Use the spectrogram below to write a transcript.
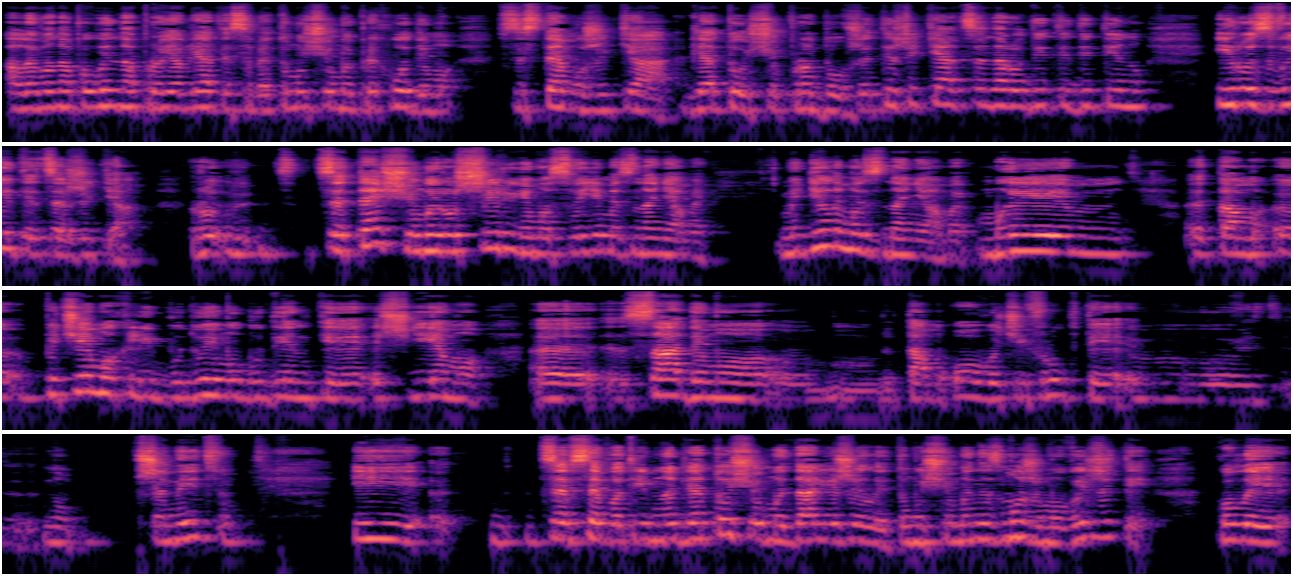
але вона повинна проявляти себе, тому що ми приходимо в систему життя для того, щоб продовжити життя, це народити дитину і розвити це життя. Це те, що ми розширюємо своїми знаннями. Ми ділимося знаннями, ми е, там е, печемо хліб, будуємо будинки, ш'ємо, е, садимо там овочі, фрукти, ну, пшеницю. І це все потрібно для того, щоб ми далі жили, тому що ми не зможемо вижити, коли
